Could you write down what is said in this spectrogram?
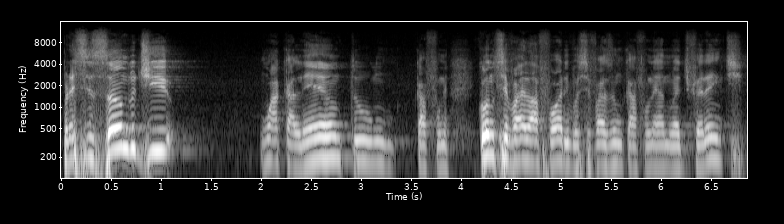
precisando de um acalento, um cafuné. Quando você vai lá fora e você faz um cafuné, não é diferente?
